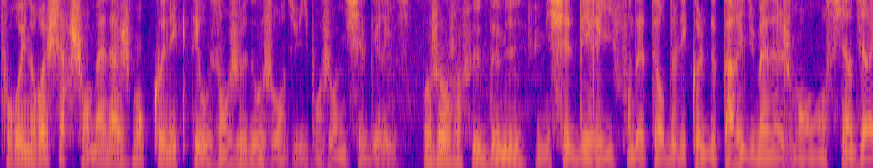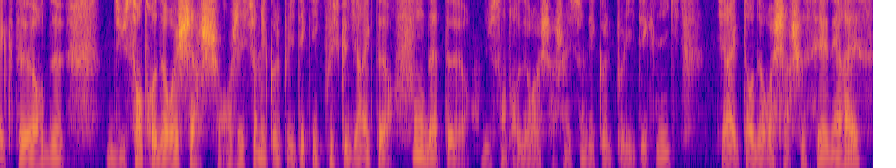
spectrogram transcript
pour une recherche en management connectée aux enjeux d'aujourd'hui. Bonjour Michel Berry. Bonjour Jean-Philippe Denis. Michel Berry, fondateur de l'École de Paris du management, ancien directeur de, du Centre de recherche en gestion de l'École polytechnique, plus que directeur, fondateur du Centre de recherche en gestion de l'École polytechnique, directeur de recherche au CNRS,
